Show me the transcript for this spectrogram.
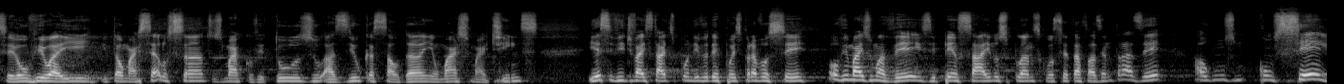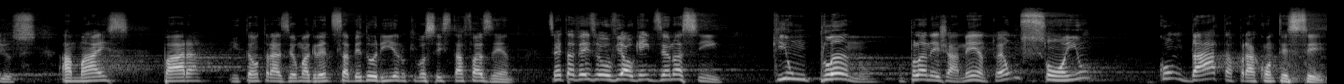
Você ouviu aí, então, Marcelo Santos, Marco Vituso, a Zilka Saldanha, o Márcio Martins. E esse vídeo vai estar disponível depois para você ouvir mais uma vez e pensar aí nos planos que você está fazendo, trazer alguns conselhos a mais para então trazer uma grande sabedoria no que você está fazendo. Certa vez eu ouvi alguém dizendo assim: que um plano, um planejamento é um sonho com data para acontecer,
